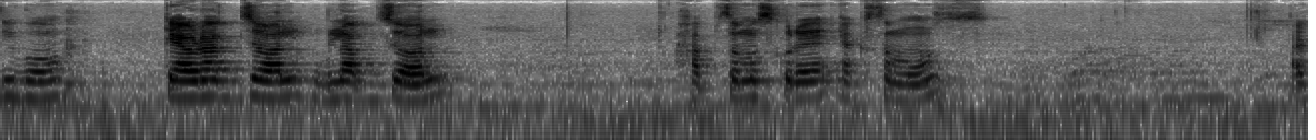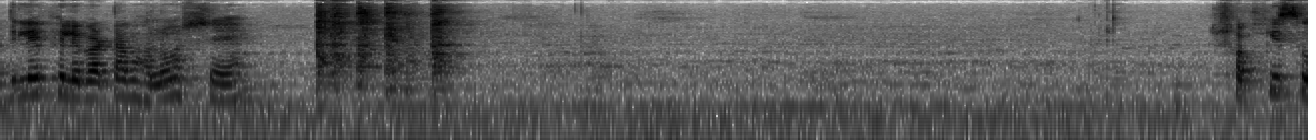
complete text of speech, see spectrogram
দিব। কেওড়ার জল, গোলাপ জল। হাফ চামচ করে এক চামচ। আর দিলে ফ্লেভারটা ভালো আসে। সব কিছু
